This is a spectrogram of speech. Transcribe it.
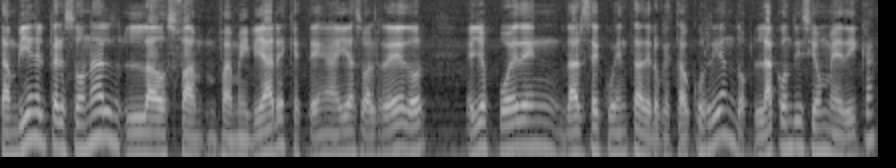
También el personal, los familiares que estén ahí a su alrededor, ellos pueden darse cuenta de lo que está ocurriendo, la condición médica,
